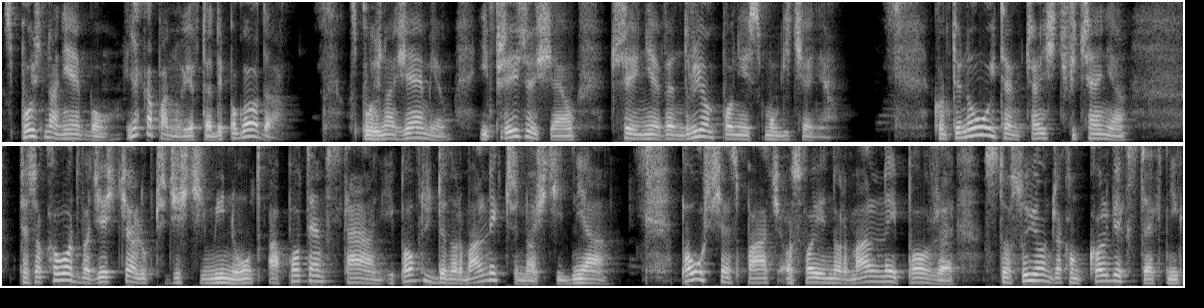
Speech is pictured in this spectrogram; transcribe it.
Spójrz na niebo, jaka panuje wtedy pogoda. Spójrz na ziemię i przyjrzyj się, czy nie wędrują po niej smugi cienia. Kontynuuj tę część ćwiczenia przez około 20 lub 30 minut, a potem wstań i powróć do normalnych czynności dnia. Połóż się spać o swojej normalnej porze, stosując jakąkolwiek z technik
